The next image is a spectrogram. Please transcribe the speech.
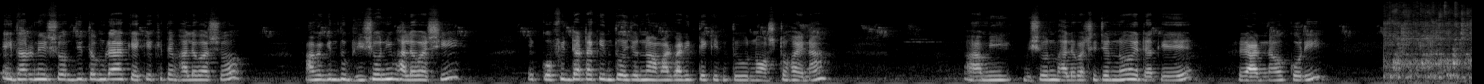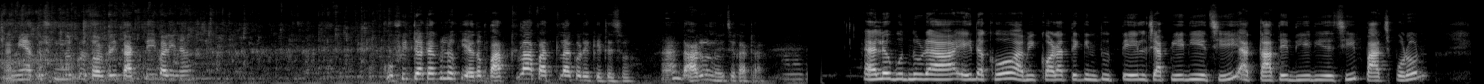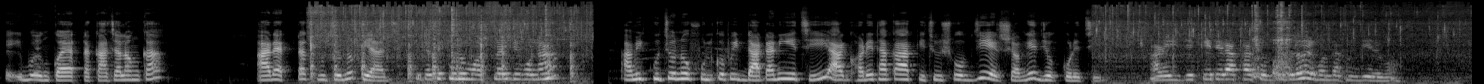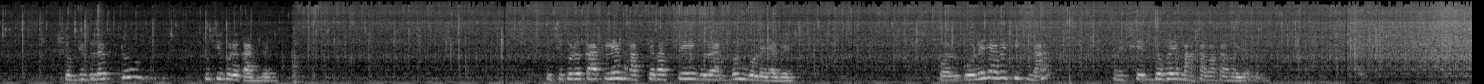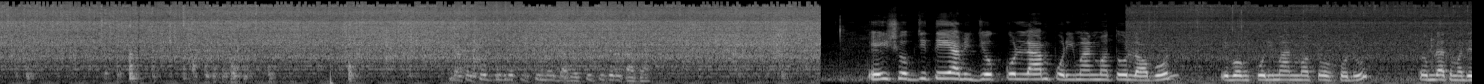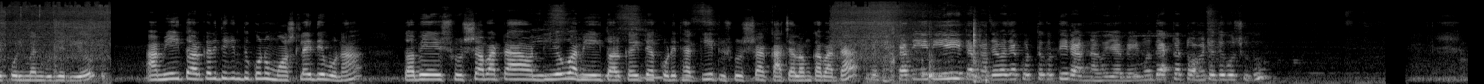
এই ধরনের সবজি তোমরা কে কে খেতে ভালোবাসো? আমি কিন্তু ভীষণই ভালোবাসি। এই কফির ডাটা কিন্তু ওই জন্য আমার বাড়িতে কিন্তু নষ্ট হয় না। আমি ভীষণ ভালোবাসির জন্য এটাকে রান্নাও করি। আমি এত সুন্দর করে তরকারি কাটতেই পারি না। কফির ডাটাগুলো কি একদম পাতলা পাতলা করে কেটেছো? হ্যাঁ দারুণ হয়েছে কাটা। হ্যালো বন্ধুরা, এই দেখো আমি কড়াতে কিন্তু তেল চাপিয়ে দিয়েছি আর তাতে দিয়ে দিয়েছি পাঁচ ফোড়ন। কয়েকটা কাঁচা লঙ্কা আর একটা কুচনো পেঁয়াজ। এটাতে কোনো মশলাই দেবো না। আমি কুচনো ফুলকপির ডাটা নিয়েছি আর ঘরে থাকা কিছু সবজি এর সঙ্গে যোগ করেছি। আর এই যে কেটে রাখা সবজিগুলো এর মধ্যে এখন দিয়ে দেবো। সবজিগুলো একটু কুচি করে কাটবে। কুচি করে কাটলে ভাজতে ভাজতে এগুলো একদম গলে যাবে। গল গলে যাবে ঠিক না মানে সেদ্ধ হয়ে মাখা মাখা হয়ে যাবে দেখো সুন্দর করে কাটা এই সবজিতে আমি যোগ করলাম পরিমাণ মতো লবণ এবং পরিমাণ মতো হলুদ। তোমরা তোমাদের পরিমাণ বুঝে দিও। আমি এই তরকারিতে কিন্তু কোনো মশলাই দেব না, তবে সর্ষা বাটা দিয়েও আমি এই তরকারিটা করে থাকি, একটু সর্ষার কাঁচা লঙ্কা বাটা। ঢাকা দিয়ে দিয়ে এটা ভাজা ভাজা করতে করতেই রান্না হয়ে যাবে। এর মধ্যে একটা টমেটো দেবো শুধু।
